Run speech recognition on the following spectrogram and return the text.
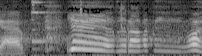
ครับ เย้เวลาสักทีว้าย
